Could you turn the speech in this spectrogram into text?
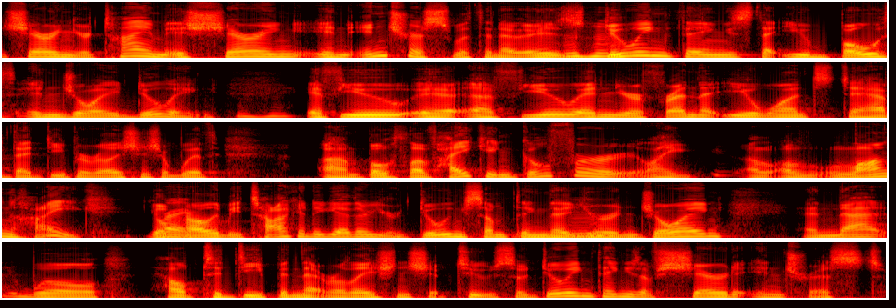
sharing your time is sharing in interests with another, is Mm-hmm. doing things that you both enjoy doing. If you uh, if you and your friend that you want to have that deeper relationship with um, both love hiking, go for like a, a long hike. You'll Right. probably be talking together. You're doing something that you're mm-hmm. enjoying, and that will help to deepen that relationship too. So doing things of shared interest.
